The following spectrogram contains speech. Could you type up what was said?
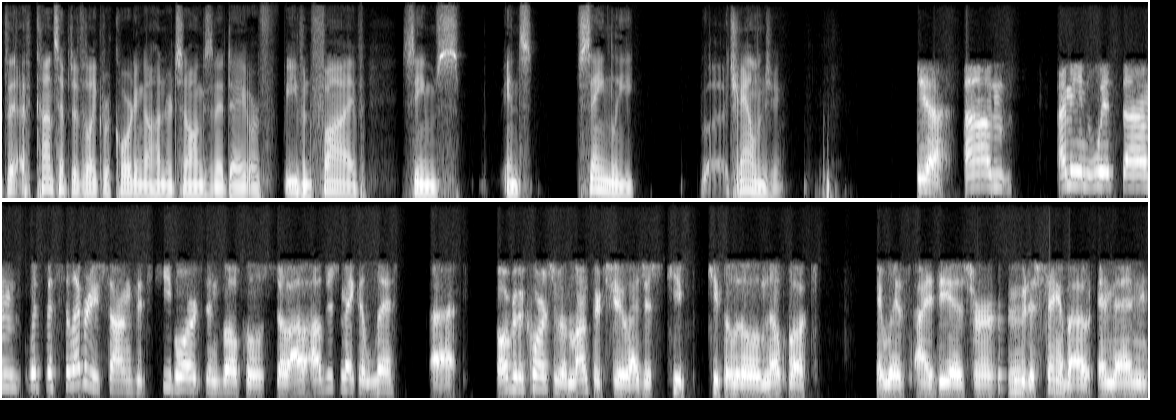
the concept of like recording a hundred songs in a day or f- even five seems ins- insanely uh, challenging. Yeah. Um, I mean, with um, with the celebrity songs, it's keyboards and vocals. So I'll, I'll just make a list. Uh, over the course of a month or two, I just keep keep a little notebook with ideas for who to sing about, and then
